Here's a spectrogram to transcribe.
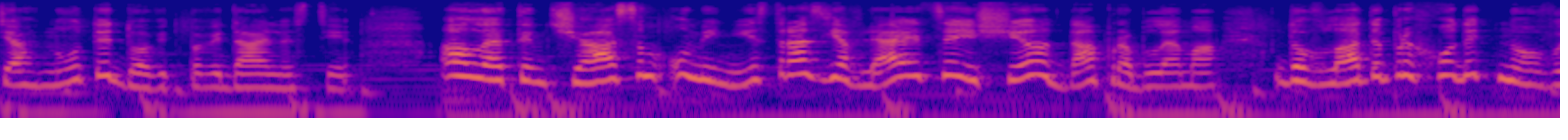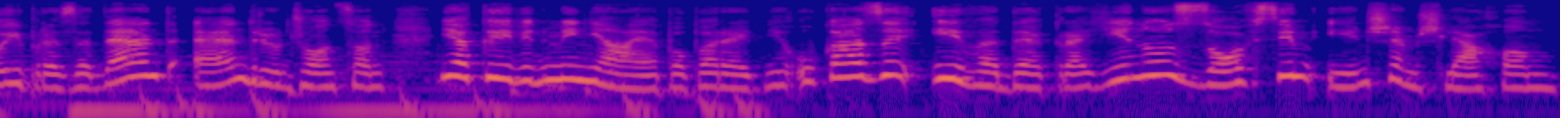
притягнути до відповідальності. Але тим часом у міністра з'являється іще одна проблема: до влади приходить новий президент Ендрю Джонсон, який відміняє попередні укази і веде країну зовсім іншим шляхом.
